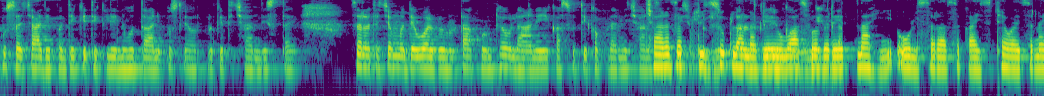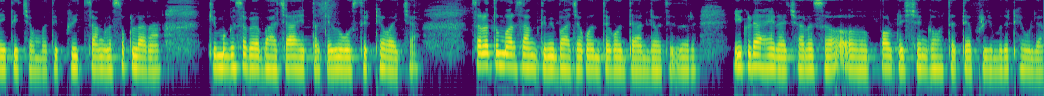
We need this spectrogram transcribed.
पुसायच्या आधी पण ते किती क्लीन होतं आणि पुसल्यावर पण किती छान दिसत आहे चला त्याच्यामध्ये वॉलपेपर टाकून ठेवला आणि एका सुती कपड्याने छान छान असं असं fridge फ्रीज सुकला ना की वास वगैरे. येत नाही ओलसर असं काहीच ठेवायचं नाही त्याच्यामध्ये फ्रीज चांगला सुकला ना की मग सगळ्या भाज्या आहेत ना त्या व्यवस्थित ठेवायच्या. चला तुम्हाला सांगते मी भाज्या कोणत्या कोणत्या आणल्या होत्या. तर इकडे आहे ना छान असं अं, पावट्या शेंगा होत्या त्या फ्रीजमध्ये ठेवल्या.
